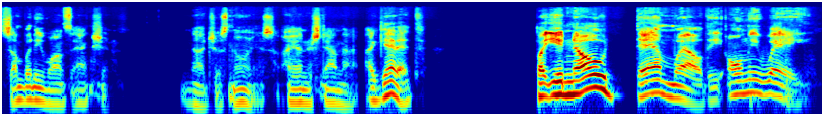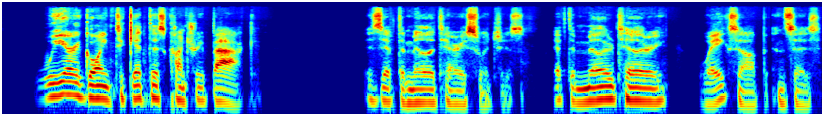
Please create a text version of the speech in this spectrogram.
somebody wants action, not just noise. I understand that. I get it. But you know damn well the only way we are going to get this country back is if the military switches. If the military wakes up and says,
